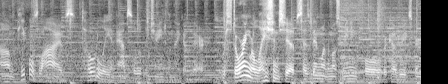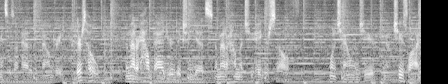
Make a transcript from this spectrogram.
um, people's lives totally and absolutely change when they go there. Restoring relationships has been one of the most meaningful recovery experiences I've had at the Foundry. There's hope. No matter how bad your addiction gets, no matter how much you hate yourself, I want to challenge you, you know, choose life.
